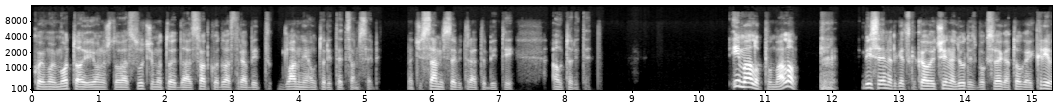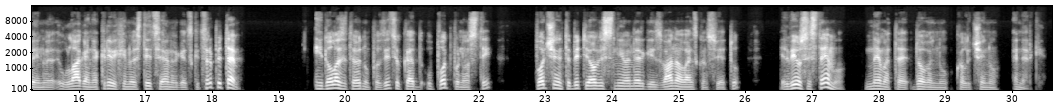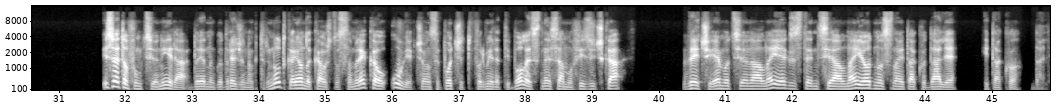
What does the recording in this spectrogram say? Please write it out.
ko je moj moto i ono što vas učimo, to je da svatko od vas treba biti glavni autoritet sam sebi. Znači sami sebi trebate biti autoritet. I malo po malo, vi se energetski kao većina ljudi zbog svega toga i krive ulaganja, krivih investicija energetski crpite i dolazite u jednu poziciju kad u potpunosti počinjete biti ovisni o energiji izvana u vanjskom svijetu, jer vi u sistemu nemate dovoljnu količinu energije. I sve to funkcionira do jednog određenog trenutka i onda kao što sam rekao, uvijek će vam se početi formirati bolest, ne samo fizička, već i emocionalna i egzistencijalna i odnosna i tako dalje i tako dalje.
